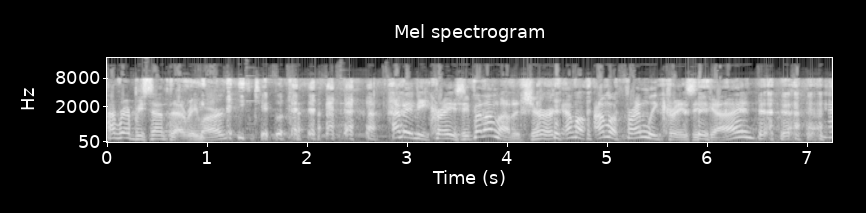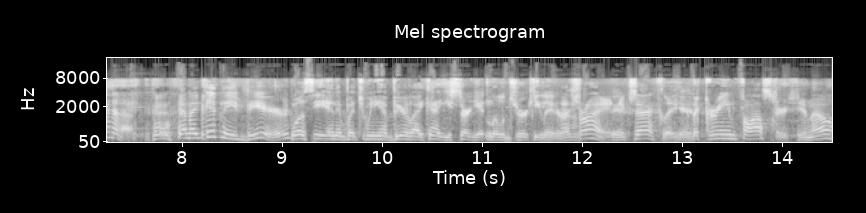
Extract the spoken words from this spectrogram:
I represent that remark. I may be crazy, but I'm not a jerk. I'm a, I'm a friendly crazy guy. Yeah. And I did need beer. Well, see, and but when you have beer like that, you start getting a little jerky later That's on. right. Exactly. The green Fosters, you know?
